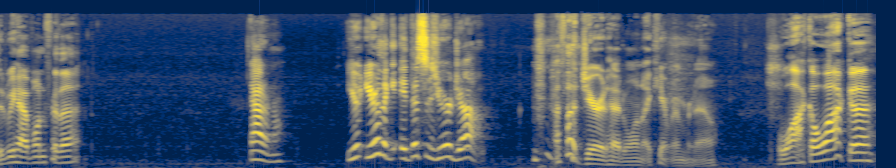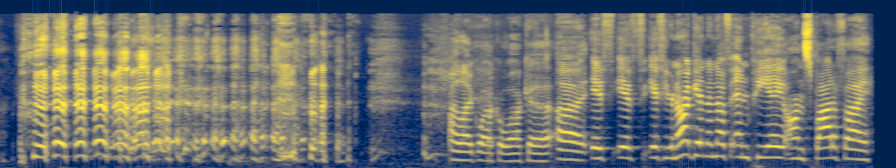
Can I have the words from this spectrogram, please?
Did we have one for that? I don't know. You're you're the this is your job. I thought Jared had one. I can't remember now. Waka waka. I like Waka Waka. Uh, if if if you're not getting enough NPA on Spotify,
